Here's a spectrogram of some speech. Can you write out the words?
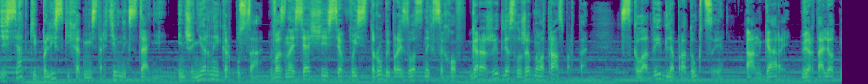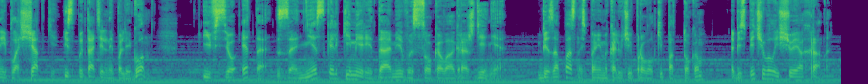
Десятки близких административных зданий, инженерные корпуса, возносящиеся ввысь трубы производственных цехов, гаражи для служебного транспорта, склады для продукции, ангары, вертолетные площадки, испытательный полигон. И все это за несколькими рядами высокого ограждения. Безопасность, помимо колючей проволоки под током, обеспечивала еще и охрана –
